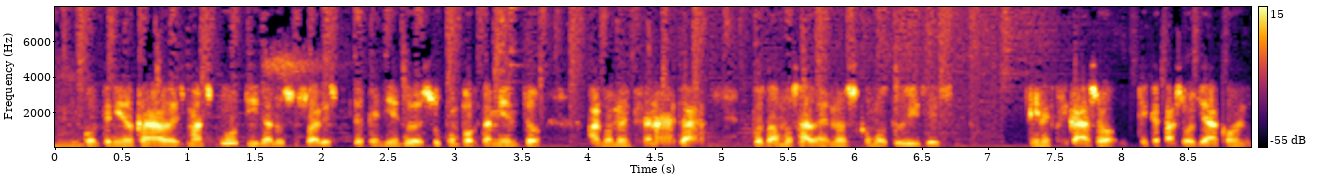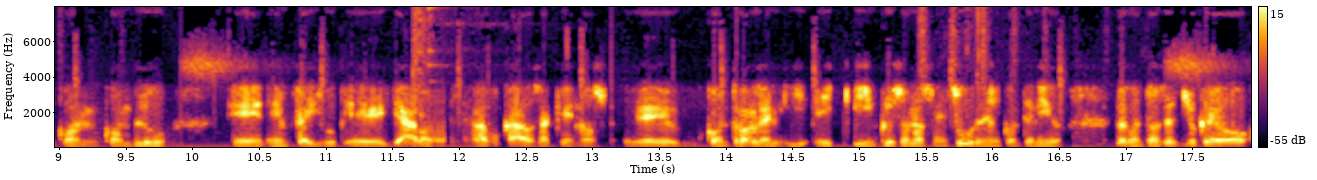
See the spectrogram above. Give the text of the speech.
un contenido cada vez más útil a los usuarios dependiendo de su comportamiento al momento de navegar, pues vamos a vernos, como tú dices, en este caso, que te pasó ya con, con, con Blue, en, Facebook eh, ya estar abocados a que nos eh, controlen y, e incluso nos censuren el contenido. Luego entonces yo creo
